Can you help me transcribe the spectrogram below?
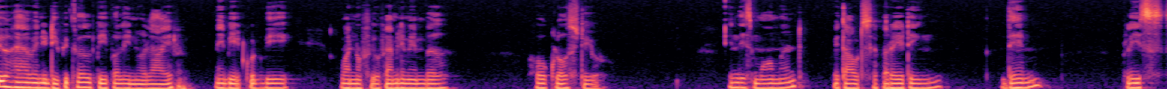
If you have any difficult people in your life, maybe it could be one of your family member who close to you. In this moment, without separating them, please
